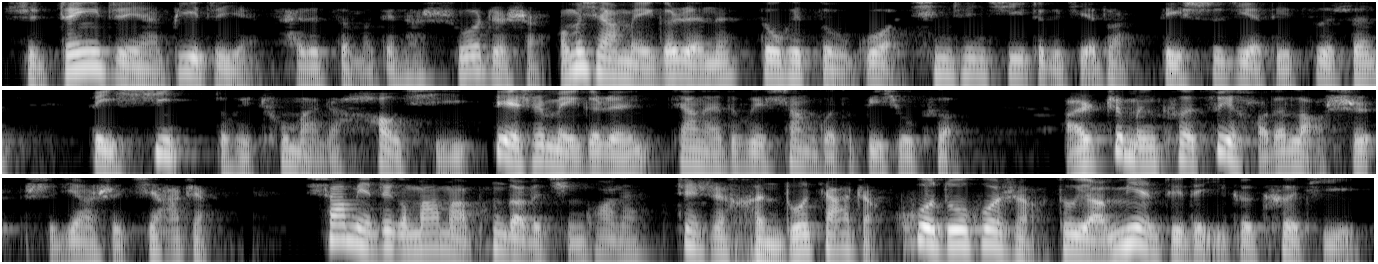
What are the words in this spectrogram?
是睁一只眼闭一只眼，还是怎么跟他说这事儿？我们想每个人呢都会走过青春期这个阶段，对世界、对自身。对性都会充满着好奇，这也是每个人将来都会上过的必修课。而这门课最好的老师实际上是家长。上面这个妈妈碰到的情况呢，正是很多家长或多或少都要面对的一个课题。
